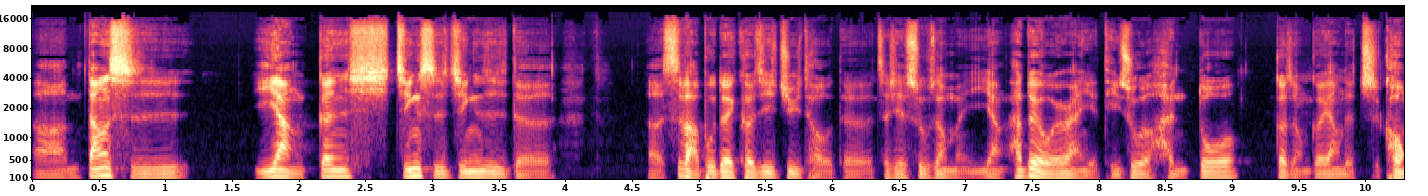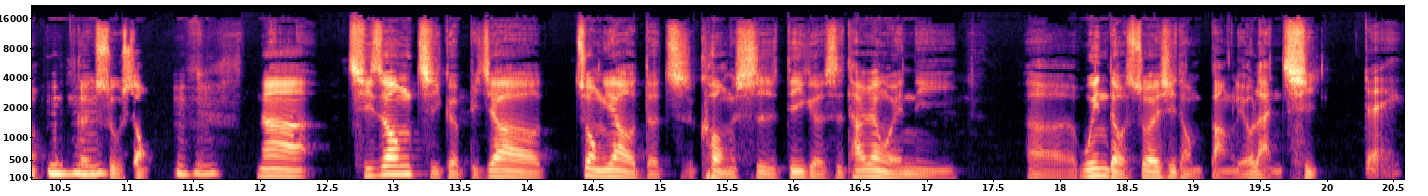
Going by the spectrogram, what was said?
啊，当时一样跟今时今日的呃司法部对科技巨头的这些诉讼们一样，他对微软也提出了很多各种各样的指控跟诉讼。嗯哼，那其中几个比较重要的指控是，第一个是他认为你。呃，Windows 作业系统绑浏览器，对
